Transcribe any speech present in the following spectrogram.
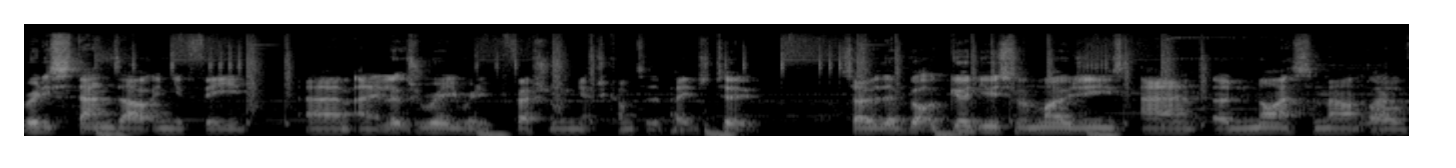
really stands out in your feed, um, and it looks really, really professional when you actually come to the page too. So they've got a good use of emojis and a nice amount of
